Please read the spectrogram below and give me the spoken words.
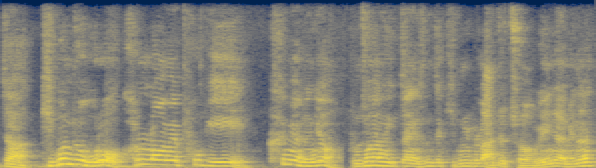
자, 기본적으로 컬럼의 폭이 크면은요, 분석하는 입장에서는 이제 기분이 별로 안 좋죠. 왜냐하면은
